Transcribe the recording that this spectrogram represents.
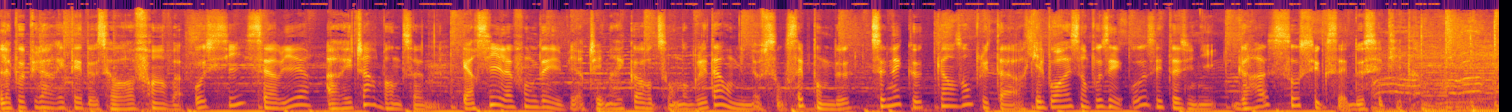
La popularité de ce refrain va aussi servir à Richard Branson. Car s'il a fondé Virgin Records en Angleterre en 1972, ce n'est que 15 ans plus tard qu'il pourra s'imposer aux États-Unis grâce au succès de ce titre.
